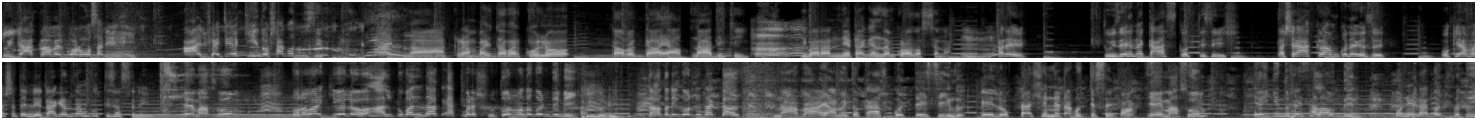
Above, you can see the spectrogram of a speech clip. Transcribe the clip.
তুই কি আকরামের কর্মচারী? আইল কাটিয়ে কি দশা করতেছিস? না আকরাম ভাই তো আবার কইলো কারও গায়ে হাত না দিতি এবার আর নেটা গেঞ্জাম করা যাচ্ছে না। আরে তুই যে এখানে কাজ করতেছিস তা সে আকরাম কোনে গেছে? ও কি আমার সাথে নেটা গেঞ্জাম করতে চাচ্ছে নেই এ মাসুম তোর আবার কি হলো? আলকু বাজে থাক একবারে সুতোর মতো করে দিবি। তাড়াতাড়ি করতে থাক কাজ। না ভাই আমি তো কাজ করতেইছি কিন্তু এই লোকটা এসে নেটা করতেছে। এই মাসুম এই কিন্তু সেই সালাউদ্দিন। ও নেটা করতেছে তুই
